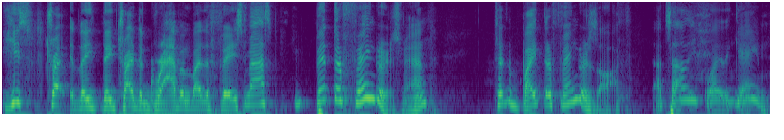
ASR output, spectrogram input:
he's tried they, they tried to grab him by the face mask. He bit their fingers, man. Tried to bite their fingers off. That's how you play the game.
